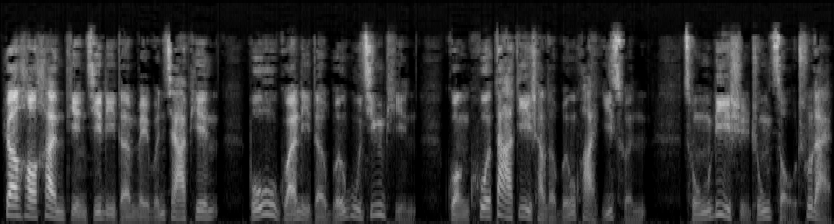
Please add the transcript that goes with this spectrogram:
让浩瀚典籍里的美文佳篇。博物馆里的文物精品，广阔大地上的文化遗存，从历史中走出来，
